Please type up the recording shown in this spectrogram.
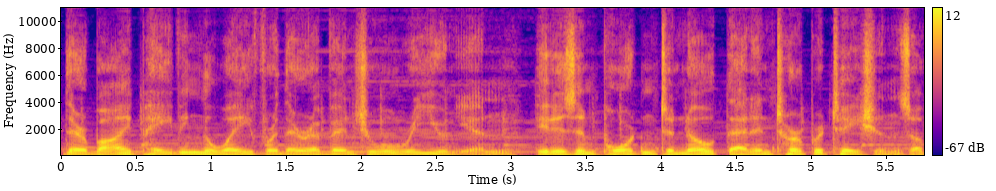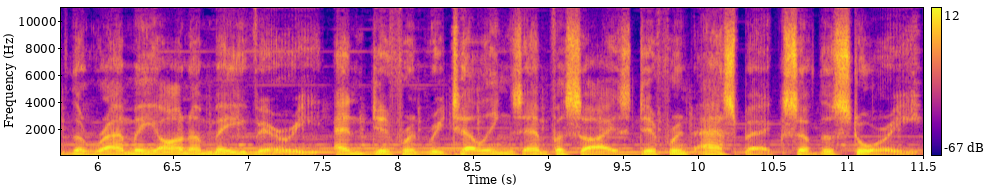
thereby paving the way for their eventual reunion. It is important to note that interpretations of the Ramayana may vary, and different retellings emphasize different aspects of the story.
